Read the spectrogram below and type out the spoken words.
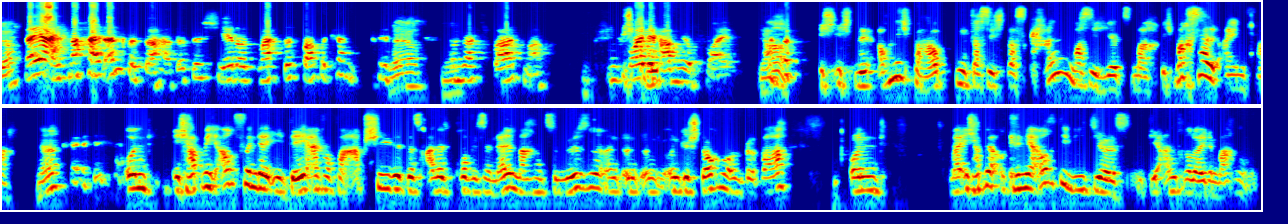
ja. naja, ich mache halt andere Sachen. Das ist, jeder macht das, was er kann. Ja, ja. Und was Spaß macht. Und Freude haben wir zwei. Ja, ich, ich will auch nicht behaupten, dass ich das kann, was ich jetzt mache. Ich mache es halt einfach. Ne? Und ich habe mich auch von der Idee einfach verabschiedet, das alles professionell machen zu müssen und, und, und, und gestochen und bla. Und weil ich ja, kenne ja auch die Videos, die andere Leute machen,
